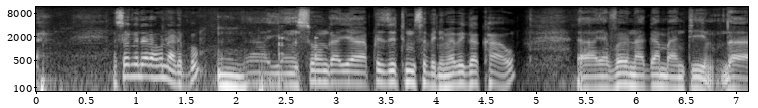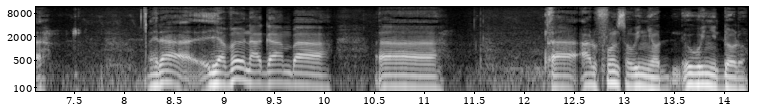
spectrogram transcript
Ensonga endala honarebo yensonga ya president museveni mabegakaawo ah, yavayo n'agamba nti ah, era yavayo n'agamba ah, ah, alfonso winyidolo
